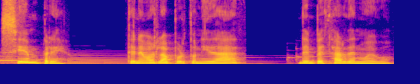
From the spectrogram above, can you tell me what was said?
Siempre tenemos la oportunidad de empezar de nuevo.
